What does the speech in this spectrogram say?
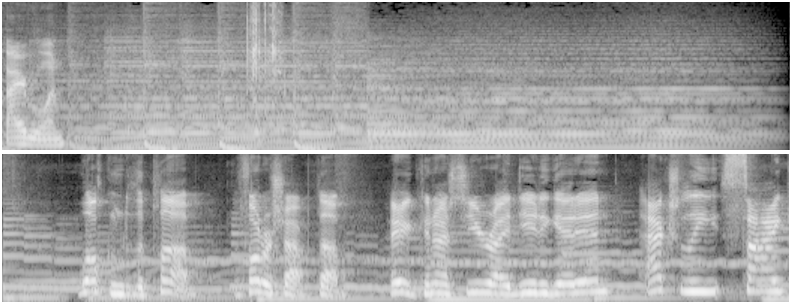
Bye, everyone. Welcome to the club, the Photoshop club. Hey, can I see your ID to get in? Actually, psych,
